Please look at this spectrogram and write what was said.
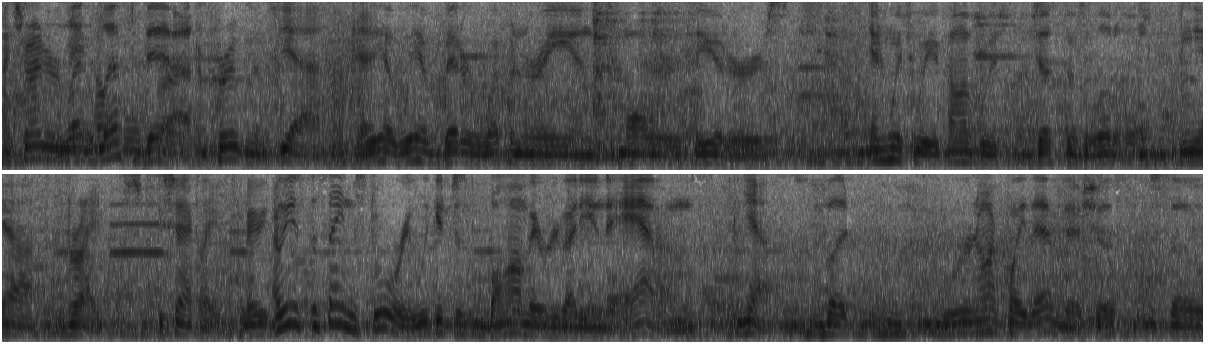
I try to remain Le- less death. improvements. Yeah. Okay. we have we have better weaponry and smaller theaters, in which we accomplish just as little. yeah. Right. Exactly. Maybe. I mean, it's the same story. We could just bomb everybody into atoms, yeah. but we're not quite that vicious. So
